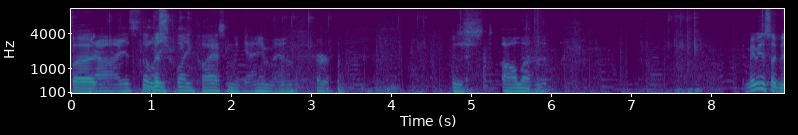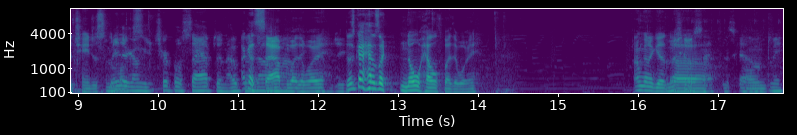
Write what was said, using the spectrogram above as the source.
but nah, it's the least played class in the game, man. Or just all of it. Maybe it's like the changes to To the they're gonna get triple sapped and open. I got sapped, by the way. This guy has like no health, by the way. I'm gonna get. I'm just gonna Uh, sap this guy with me.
